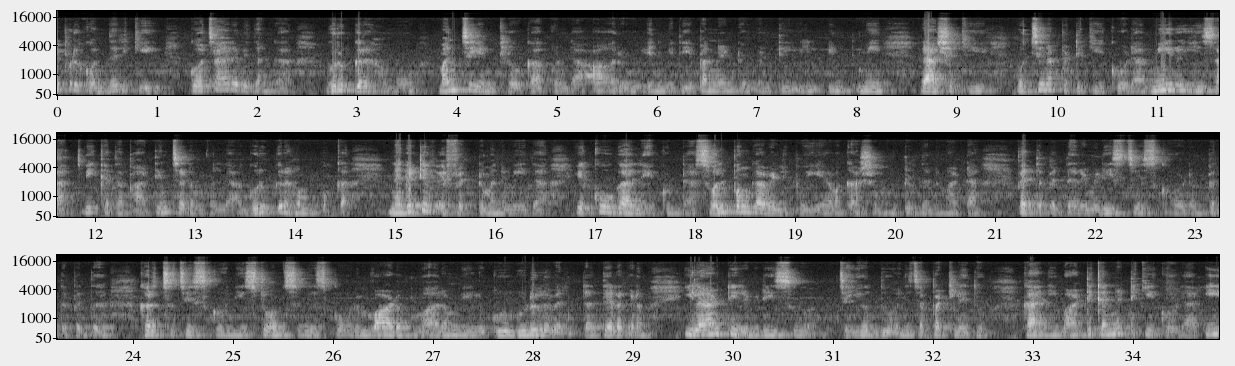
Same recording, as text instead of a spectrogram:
ఇప్పుడు కొందరికి గోచార విధంగా గురుగ్రహము మంచి ఇంట్లో కాకుండా ఆరు ఎనిమిది పన్నెండు వంటి మీ రాశికి వచ్చినప్పటికీ కూడా మీరు ఈ సాత్వికత పాటించడం వల్ల గురుగ్రహం ఒక నెగటివ్ ఎఫెక్ట్ మన మీద ఎక్కువగా లేకుండా స్వల్పంగా వెళ్ళిపోయే అవకాశం ఉంటుందన్నమాట. పెద్ద పెద్ద రెమెడీస్ చేసుకోవడం పెద్ద పెద్ద ఖర్చు చేసుకొని స్టోన్స్ వేసుకోవడం వారం వారం మీరు గు- గుడుల వెంట తిరగడం ఇలాంటి రెమెడీస్ చేయొద్దు అని చెప్పట్లేదు. కానీ వాటికన్నిటికీ కూడా ఈ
